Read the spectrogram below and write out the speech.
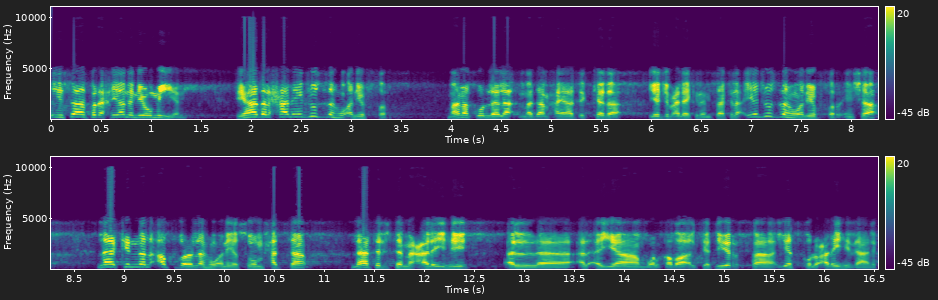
يسافر أحيانا يوميا. في هذا الحال يجوز له أن يفطر. ما نقول له لا ما دام حياتك كذا يجب عليك الإمساك. لا يجوز له أن يفطر إن شاء. لكن الأفضل له أن يصوم حتى لا تجتمع عليه الأيام والقضاء الكثير فيثقل عليه ذلك.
